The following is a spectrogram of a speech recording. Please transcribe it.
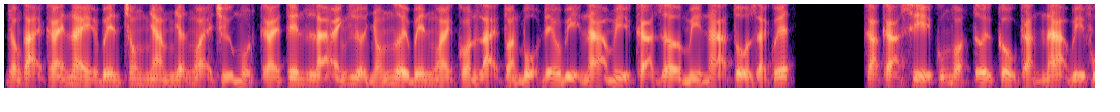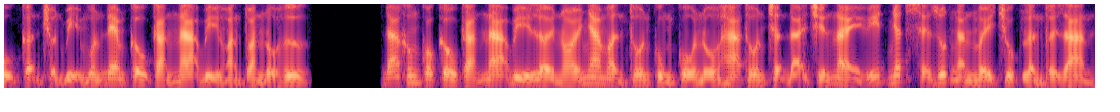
đóng tại cái này bên trong nham nhẫn ngoại trừ một cái tên là ánh lửa nhóm người bên ngoài còn lại toàn bộ đều bị nạ mỉ cả giờ mỉ nạ tổ giải quyết. Cả cạ sĩ cũng vọt tới cầu cản nạ bị phụ cận chuẩn bị muốn đem cầu cản nạ bị hoàn toàn nổ hư. Đã không có cầu cản nạ bị lời nói nham ẩn thôn cùng cổ nổ hạ thôn trận đại chiến này ít nhất sẽ rút ngắn mấy chục lần thời gian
